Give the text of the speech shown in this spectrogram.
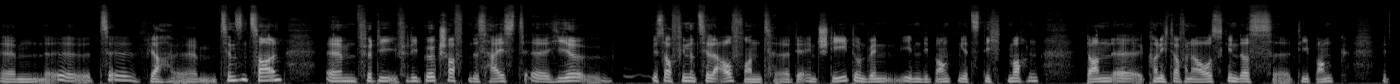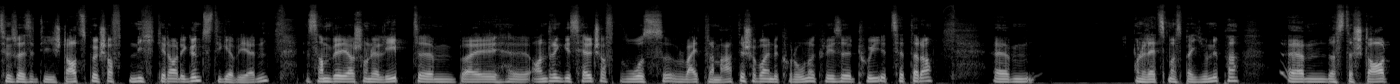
ähm, äh, ja, ähm, Zinsen zahlen ähm, für, die, für die Bürgschaften. Das heißt, äh, hier ist auch finanzieller Aufwand, äh, der entsteht. Und wenn eben die Banken jetzt dicht machen, dann äh, kann ich davon ausgehen, dass äh, die Bank bzw. die Staatsbürgschaften nicht gerade günstiger werden. Das haben wir ja schon erlebt ähm, bei äh, anderen Gesellschaften, wo es weit dramatischer war in der Corona-Krise, TUI etc. Ähm, und letztmals bei Juniper, ähm, dass der Staat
